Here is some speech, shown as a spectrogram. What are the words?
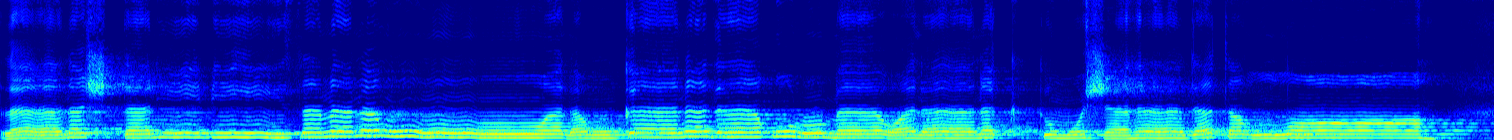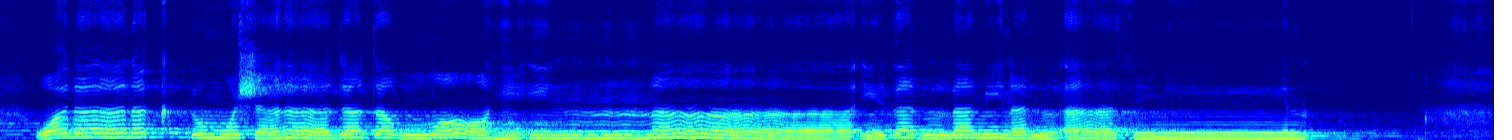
لا نشتري به ثمنا ولو كان ذا قربى ولا نكتم شهادة الله ولا نكتم شهادة الله. إنا إذا لمن الآثمين.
